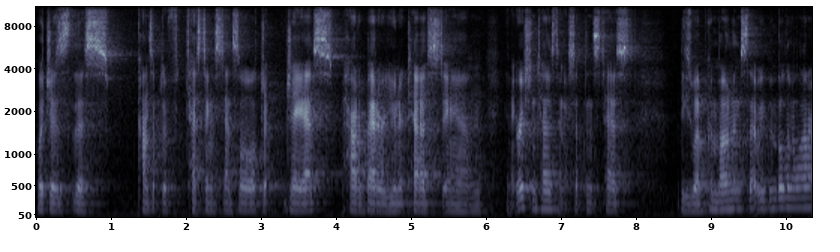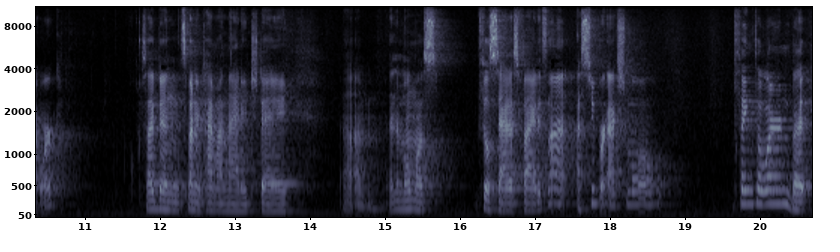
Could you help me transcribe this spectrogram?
which is this concept of testing stencil JS, how to better unit test and integration test and acceptance test these web components that we've been building a lot at work. So I've been spending time on that each day, um, and I'm almost feel satisfied. It's not a super actionable thing to learn, but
